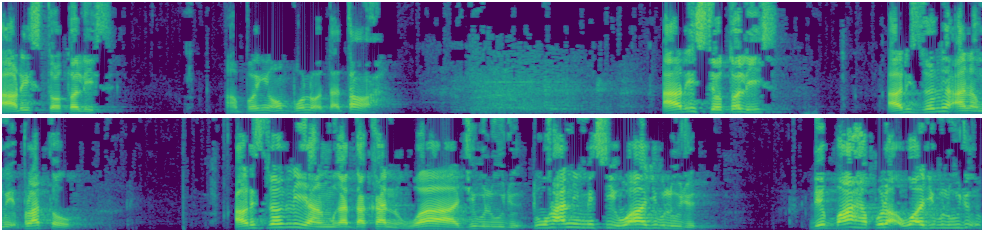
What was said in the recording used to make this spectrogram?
Aristoteles. Apa yang orang pondok tak tahu? Aristoteles. Aristoteles anak ambil Plato. Aristoteles yang mengatakan wajib wujud. Tuhan ni mesti wajib wujud. Dia bahas pula wajib wujud.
